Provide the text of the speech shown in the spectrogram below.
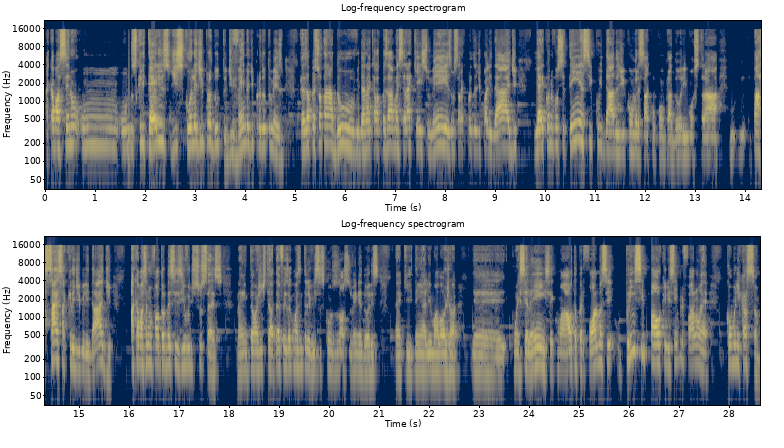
acaba sendo um, um dos critérios de escolha de produto, de venda de produto mesmo. Porque a pessoa está na dúvida, né? Aquela coisa, ah, mas será que é isso mesmo? Será que é produto de qualidade? E aí, quando você tem esse cuidado de conversar com o comprador e mostrar, passar essa credibilidade, acaba sendo um fator decisivo de sucesso. Né? Então a gente até fez algumas entrevistas com os nossos vendedores né, que tem ali uma loja é, com excelência, com uma alta performance. O principal que eles sempre falam é comunicação,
